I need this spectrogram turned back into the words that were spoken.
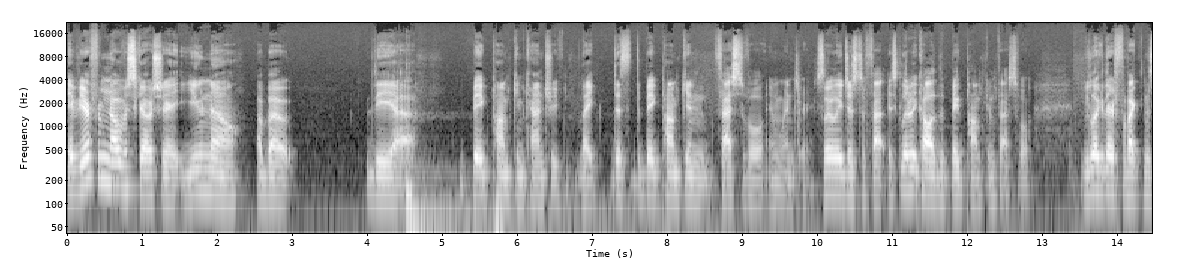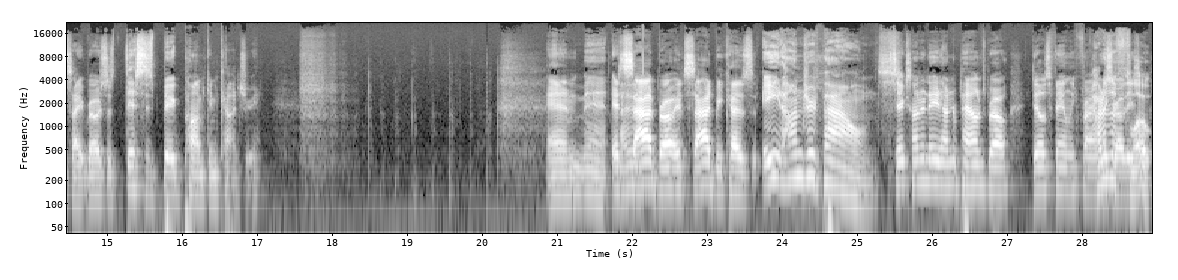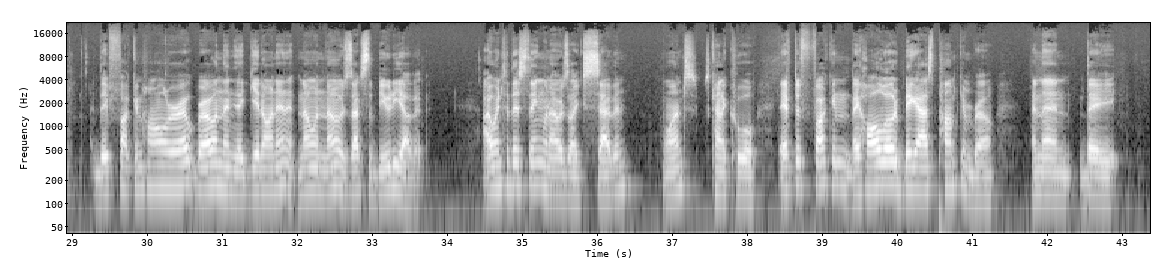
If you're from Nova Scotia, you know about the uh, Big Pumpkin Country, like this, the Big Pumpkin Festival in Windsor. It's literally just a fe- It's literally called the Big Pumpkin Festival. If you look at their fucking site, bro, it's just this is Big Pumpkin Country. And Man, it's I- sad, bro. It's sad because Eight hundred pounds. 600, 800 pounds, bro. Dale's family farm. How does it these- float? They fucking haul her out, bro, and then they get on in it. No one knows. That's the beauty of it. I went to this thing when I was like seven once. It's kind of cool. They have to fucking they hollow out a big ass pumpkin, bro, and then they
